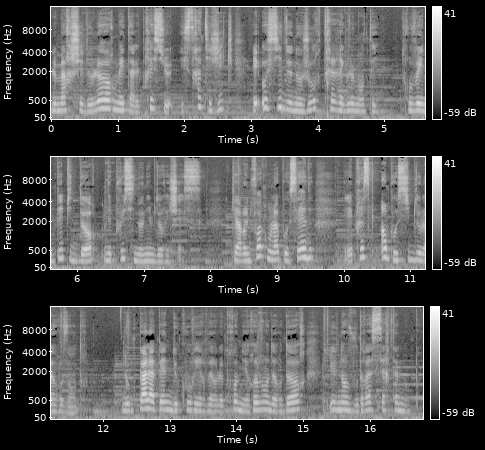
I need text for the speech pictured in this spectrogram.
Le marché de l'or, métal précieux et stratégique, est aussi de nos jours très réglementé. Trouver une pépite d'or n'est plus synonyme de richesse. Car une fois qu'on la possède, il est presque impossible de la revendre. Donc pas la peine de courir vers le premier revendeur d'or, il n'en voudra certainement pas.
